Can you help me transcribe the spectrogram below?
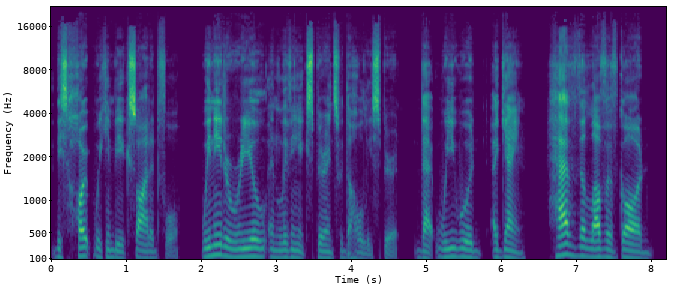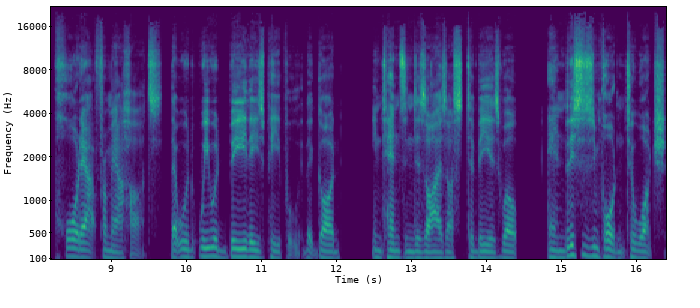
this hope we can be excited for, we need a real and living experience with the Holy Spirit. That we would, again, have the love of God poured out from our hearts, that would we would be these people that God intends and desires us to be as well. And this is important to watch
